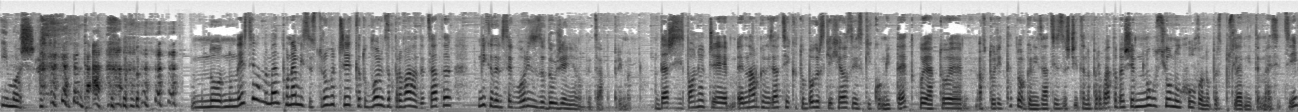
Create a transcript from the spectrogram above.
И мъж. да. Но, но наистина на мен поне ми се струва, че като говорим за права на децата, никъде не се говори за задължения на децата, примерно. Даже си спомня, че една организация като Българския Хелзински комитет, която е авторитетна организация за защита на правата, беше много силно охулвана през последните месеци,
